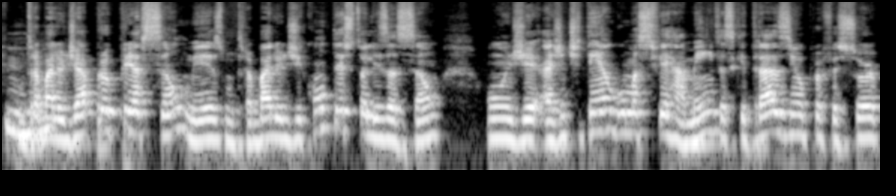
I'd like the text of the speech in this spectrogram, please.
uhum. um trabalho de apropriação mesmo, um trabalho de contextualização, onde a gente tem algumas ferramentas que trazem o professor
